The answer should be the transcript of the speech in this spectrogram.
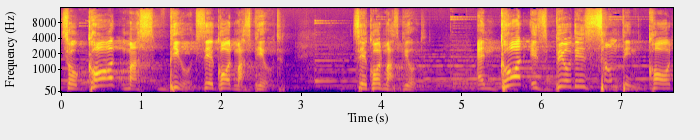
So God must build. Say, God must build. Say, God must build. And God is building something called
